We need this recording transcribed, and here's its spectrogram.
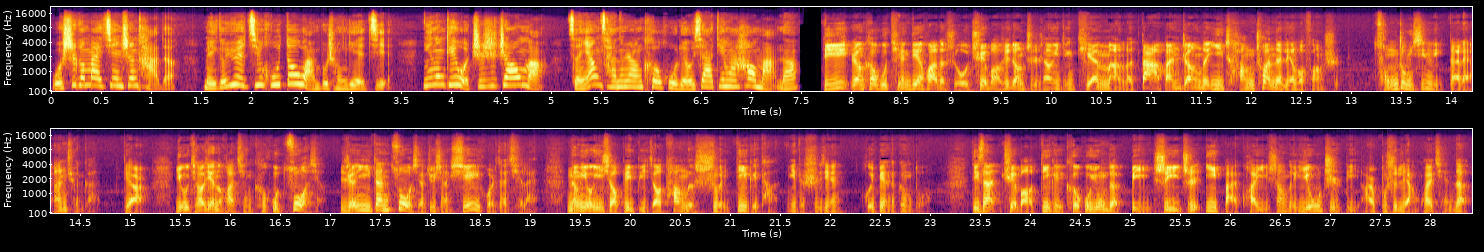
我是个卖健身卡的，每个月几乎都完不成业绩。您能给我支支招吗？怎样才能让客户留下电话号码呢？第一，让客户填电话的时候，确保这张纸上已经填满了大半张的一长串的联络方式，从众心理，带来安全感。第二，有条件的话，请客户坐下。人一旦坐下，就想歇一会儿再起来。能有一小杯比较烫的水递给他，你的时间会变得更多。第三，确保递给客户用的笔是一支一百块以上的优质笔，而不是两块钱的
